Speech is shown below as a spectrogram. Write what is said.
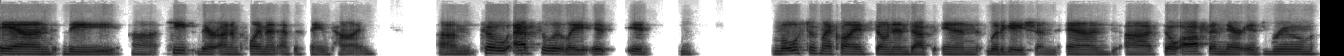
and the uh, keep their unemployment at the same time. Um, so absolutely, it it most of my clients don't end up in litigation, and uh, so often there is room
